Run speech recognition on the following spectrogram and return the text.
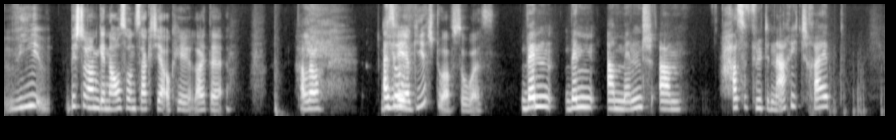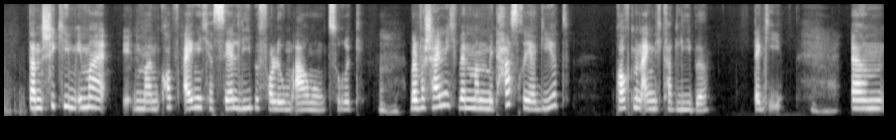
Wie bist du dann genauso und sagst, ja, okay, Leute, hallo. Wie Also- reagierst du auf sowas? Wenn, wenn ein Mensch ähm, hasserfüllte Nachricht schreibt, dann schicke ich ihm immer in meinem Kopf eigentlich eine sehr liebevolle Umarmung zurück. Weil wahrscheinlich, wenn man mit Hass reagiert, braucht man eigentlich gerade Liebe, denke ich. Ähm,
